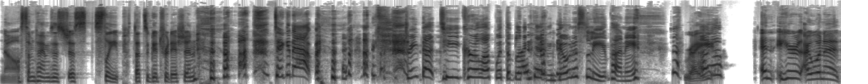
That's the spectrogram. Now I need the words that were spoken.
No sometimes it's just sleep. That's a good tradition. Take a nap. Drink that tea curl up with the blanket and go to sleep honey. Right? And here i want to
